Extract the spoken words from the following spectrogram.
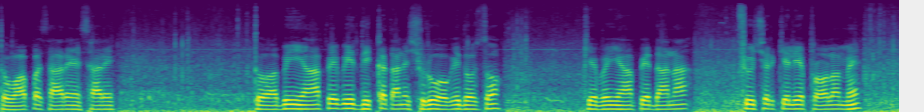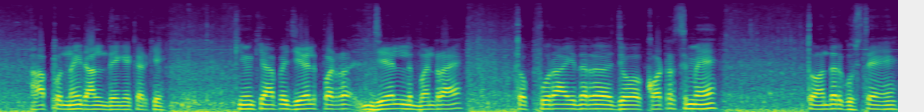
तो वापस आ रहे हैं सारे तो अभी यहाँ पे भी दिक्कत आनी शुरू हो गई दोस्तों कि भाई यहाँ पे दाना फ्यूचर के लिए प्रॉब्लम है। आपको नहीं डालने देंगे करके। क्योंकि यहाँ पे जेल पड़ रहा, जेल बन रहा है। तो पूरा इधर जो क्वार्टर्स में है तो अंदर घुसते हैं।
